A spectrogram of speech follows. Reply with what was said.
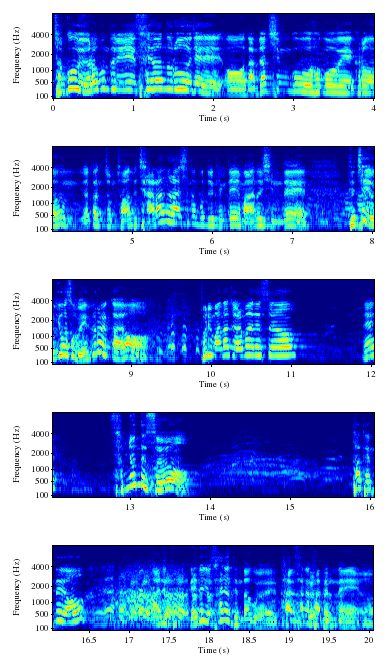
자꾸 여러분들이 사연으로 이제 어, 남자친구하고의 그런 약간 좀 저한테 자랑을 하시는 분들이 굉장히 많으신데 대체 여기 와서 왜 그럴까요? 둘이 만난 지 얼마나 됐어요? 네? 3년 됐어요. 다 됐네요. 아니 내년이면 4년 된다고요. 예, 다 4년 다 됐네. 어.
